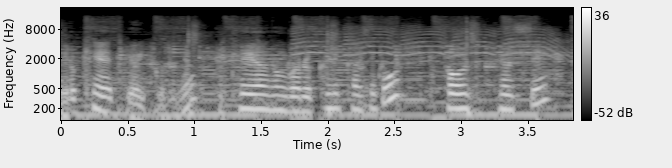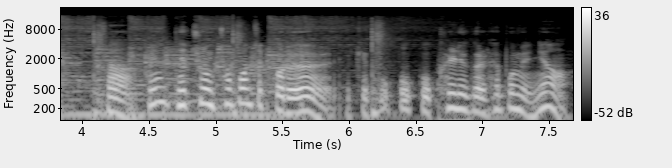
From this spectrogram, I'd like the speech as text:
이렇게 되어 있거든요. 국회의원 선거를 클릭하시고 서울특별시 자, 그냥 대충 첫 번째 거를 이렇게 꾹꾹꾹 클릭을 해보면요.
